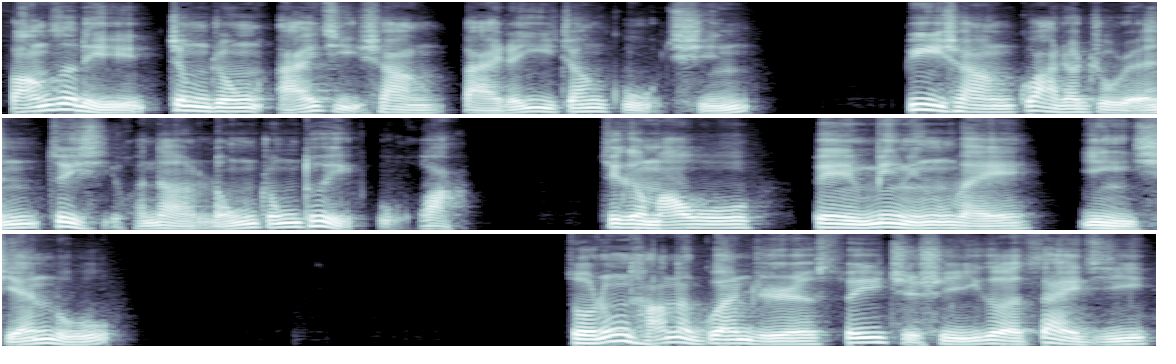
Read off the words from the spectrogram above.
房子里正中矮脊上摆着一张古琴，壁上挂着主人最喜欢的隆中对古画。这个茅屋被命名为隐贤庐。左宗棠的官职虽只是一个在籍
